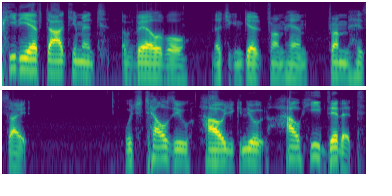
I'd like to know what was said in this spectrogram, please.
PDF document available that you can get from him from his site which tells you how you can do it how he did it.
